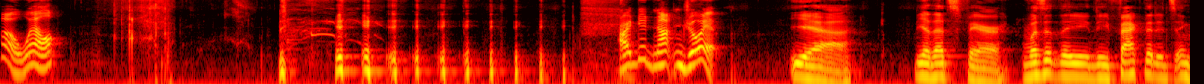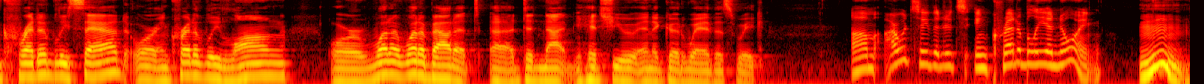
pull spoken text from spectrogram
Oh well. I did not enjoy it. Yeah, yeah, that's fair. Was it the the fact that it's incredibly sad or incredibly long, or what? What about it uh, did not hit you in a good way this week? Um, I would say that it's incredibly annoying. Mmm.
